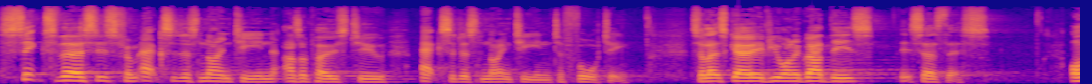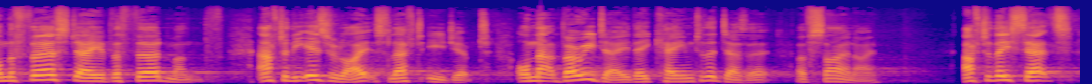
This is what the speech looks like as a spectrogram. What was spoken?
six verses from Exodus 19 as opposed to Exodus 19 to 40. So let's go. If you want to grab these, it says this On the first day of the third month, after the Israelites left Egypt, on that very day they came to the desert of Sinai. After they set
